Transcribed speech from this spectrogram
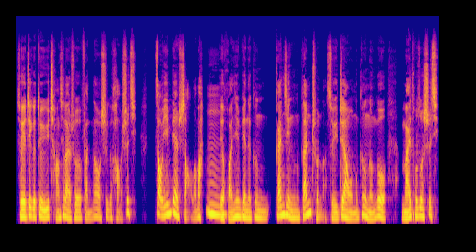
所以这个对于长期来说反倒是个好事情，噪音变少了嘛，嗯。对环境变得更干净、更单纯了，所以这样我们更能够埋头做事情。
